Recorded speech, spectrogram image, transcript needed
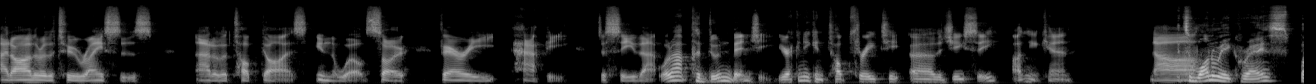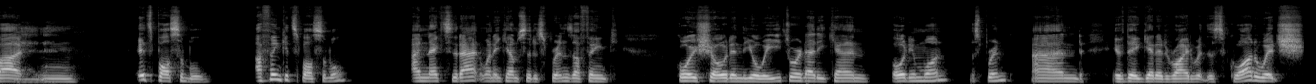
at either of the two races out of the top guys in the world. So very happy to see that. What about Padun Benji? You reckon he can top three t- uh, the GC? I think he can. Nah, it's a one week race, but mm, it's possible. I think it's possible. And next to that, when it comes to the sprints, I think Kooij showed in the OE tour that he can podium one the sprint, and if they get it right with the squad, which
